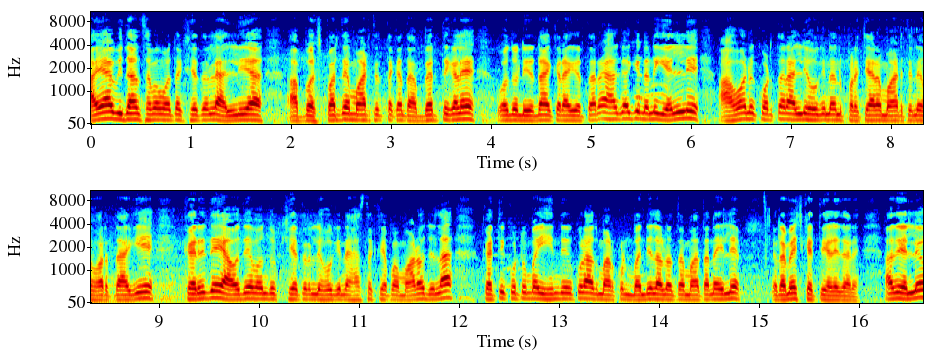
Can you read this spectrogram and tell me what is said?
ಆಯಾ ವಿಧಾನಸಭಾ ಮತಕ್ಷೇತ್ರದಲ್ಲಿ ಅಲ್ಲಿಯ ಸ್ಪರ್ಧೆ ಮಾಡ್ತಿರ್ತಕ್ಕಂಥ ಅಭ್ಯರ್ಥಿಗಳೇ ಒಂದು ನಿರ್ಣಾಯಕರಾಗಿರ್ತಾರೆ. ಹಾಗಾಗಿ ನನಗೆ ಎಲ್ಲಿ ಆಹ್ವಾನ ಕೊಡ್ತಾರೆ ಅಲ್ಲಿ ಹೋಗಿ ನಾನು ಪ್ರಚಾರ ಮಾಡ್ತೇನೆ ಹೊರತಾಗಿ. ಕರೆದೇ ಯಾವುದೇ ಒಂದು ಕ್ಷೇತ್ರದಲ್ಲಿ ಹೋಗಿ ನಾನು ಹಸ್ತಕ್ಷೇಪ ಮಾಡೋದಿಲ್ಲ. ಕತ್ತಿ ಕುಟುಂಬ ಈ ಹಿಂದೆ ಕೂಡ ಅದು ಮಾಡ್ಕೊಂಡು ಬಂದಿಲ್ಲ ಅನ್ನೋಂಥ ಮಾತನ್ನು ಇಲ್ಲಿ ರಮೇಶ್ ಕತ್ತಿ ಹೇಳಿದ್ದಾರೆ. ಅದು ಎಲ್ಲೋ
